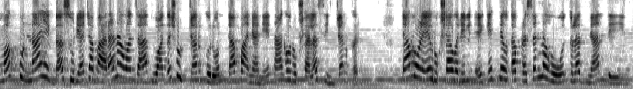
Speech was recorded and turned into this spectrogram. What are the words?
मग पुन्हा एकदा सूर्याच्या बारा नावांचा द्वादश उच्चार करून त्या पाण्याने नागवृक्षाला सिंचन कर. त्यामुळे वृक्षावरील एक एक देवता प्रसन्न होऊन तुला ज्ञान देईल.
